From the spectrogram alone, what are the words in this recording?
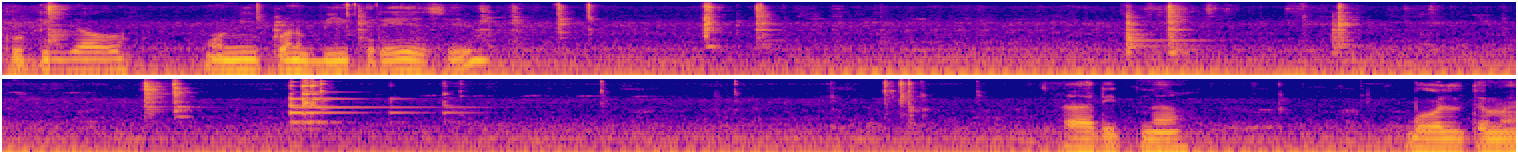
તૂટી જવાની પણ બીક રહે છે. આ રીતના. બોલ તમે.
